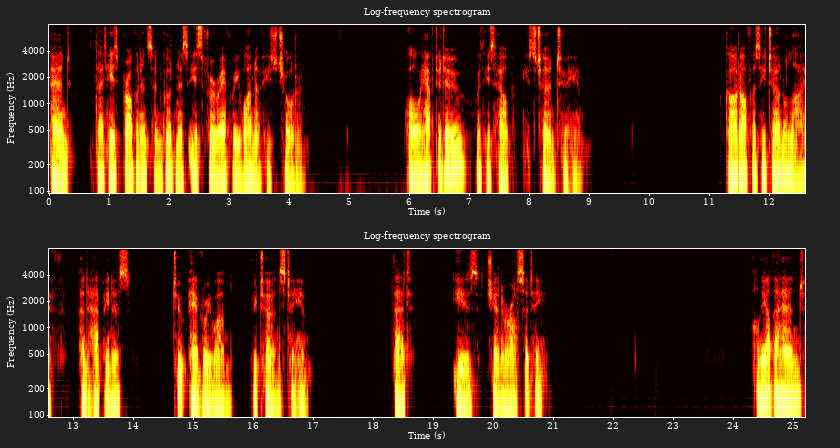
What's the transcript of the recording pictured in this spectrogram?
and that His providence and goodness is for every one of His children. All we have to do with His help is turn to Him. God offers eternal life and happiness to everyone who turns to Him. That is generosity. On the other hand,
